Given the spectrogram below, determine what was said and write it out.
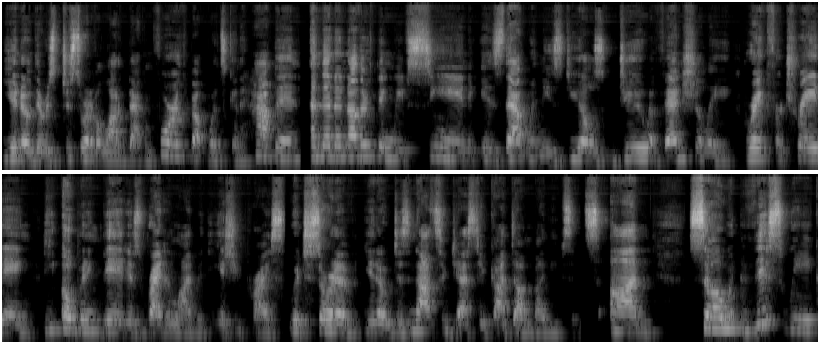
you know, there was just sort of a lot of back and forth about what's going to happen. And then another thing we've seen is that when these deals do eventually break for trading, the opening bid is right in line with the issue price, which sort of, you know, does not suggest it got done by leaps and um, so this week,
